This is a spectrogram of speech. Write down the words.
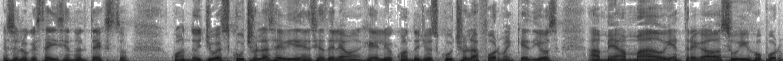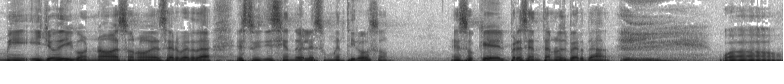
Eso es lo que está diciendo el texto. Cuando yo escucho las evidencias del Evangelio, cuando yo escucho la forma en que Dios ha amado y ha entregado a su Hijo por mí, y yo digo, no, eso no debe ser verdad, estoy diciendo, Él es un mentiroso. Eso que Él presenta no es verdad. Wow.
